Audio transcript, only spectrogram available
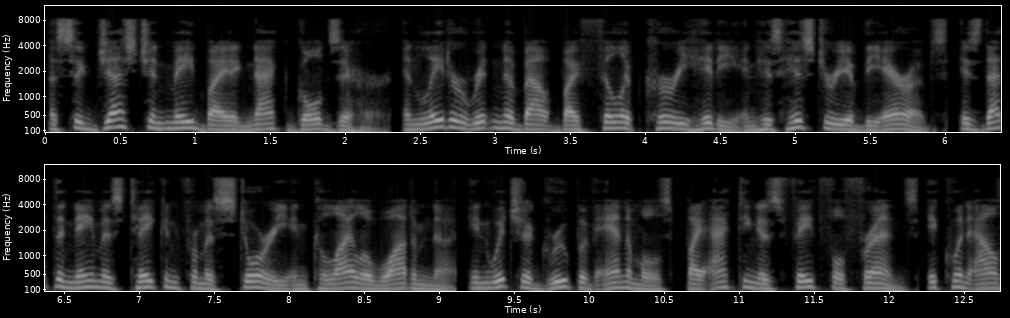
A suggestion made by Ignac Goldziher, and later written about by Philip Khuri Hitti in his History of the Arabs, is that the name is taken from a story in Kalila Wadamna, in which a group of animals, by acting as faithful friends al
